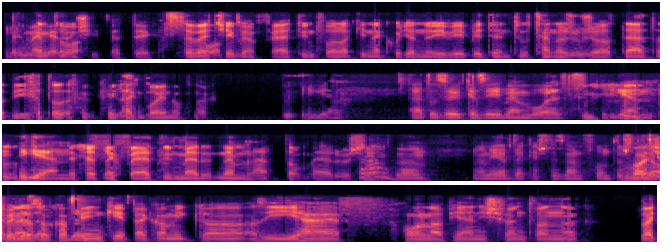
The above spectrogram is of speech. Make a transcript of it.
vagy megerősítették. A szövetségben feltűnt valakinek, hogy a női VB döntő után a Zsuzsa adta át a díjat a világbajnoknak? Igen. Tehát az ő kezében volt. Igen. Igen. Esetleg feltűnt, mert nem láttam erről sem. Hát nem, nem érdekes, ez nem fontos. Vagy hogy azok a fényképek, amik a, az IHF honlapján is fönt vannak. Vagy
